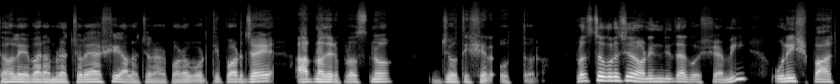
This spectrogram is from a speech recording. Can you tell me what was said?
তাহলে এবার আমরা চলে আসি আলোচনার পরবর্তী পর্যায়ে। আপনাদের প্রশ্ন, জ্যোতিষের উত্তর। প্রশ্ন করেছেন অনিন্দিতা গোস্বামী, উনিশ পাঁচ,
